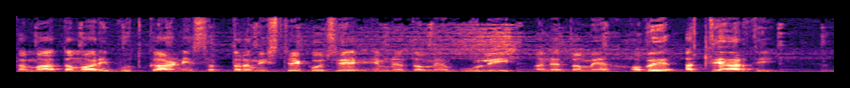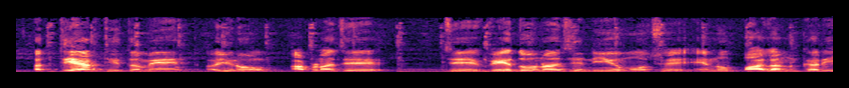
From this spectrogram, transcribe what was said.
તમા તમારી ભૂતકાળની સત્તર મિસ્ટેકો છે એમને તમે ભૂલી અને તમે હવે અત્યારથી અત્યારથી તમે યુ નો આપણા જે જે વેદોના જે નિયમો છે એનું પાલન કરી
